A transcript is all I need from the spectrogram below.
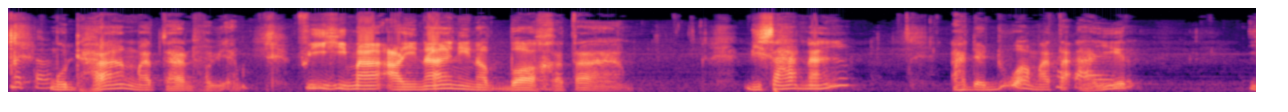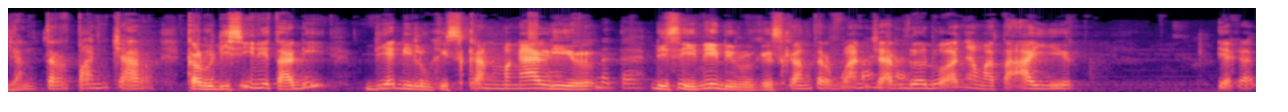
Betul. mudhamatan fabiyam fihi ma ainani nadhakhatan di sana ada dua mata Mata air yang terpancar. Kalau di sini tadi dia dilukiskan mengalir Betul. di sini dilukiskan terpancar Terpancar. dua-duanya mata air ya kan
